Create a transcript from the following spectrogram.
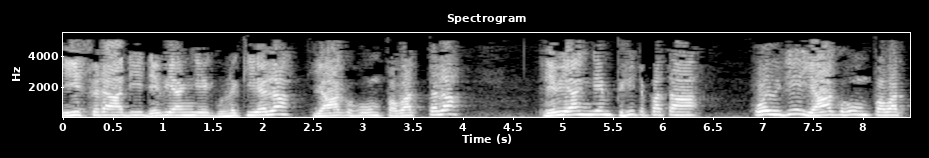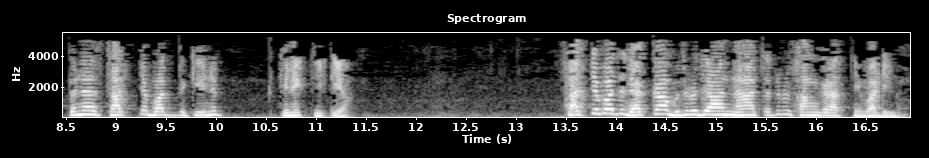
ඊශ්වර ආදී දෙවියන්ගේ ගුණ කියලා යාග හෝම් පවත්තලා දෙවියන්ගෙන් පිහිටපතා ওই විදිහේ යාග හෝම් පවත්වන සත්‍යබද්ධ කියන කෙනෙක් හිටියා. සත්‍යබද්ධ දැක්කා බුදුරජාණන් වහන්සේ සංඝරත්නි වඩිනවා.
